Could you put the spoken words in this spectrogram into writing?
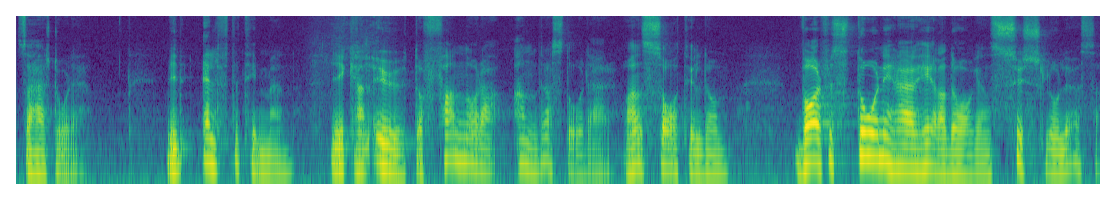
Så här står det. Vid elfte timmen gick han ut och fann några andra stå där och han sa till dem Varför står ni här hela dagen sysslolösa?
